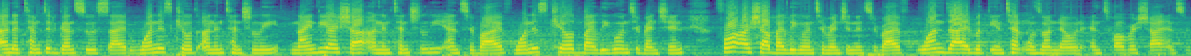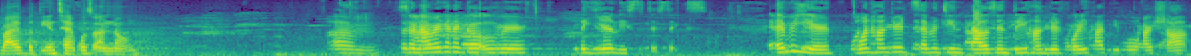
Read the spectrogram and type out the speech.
an attempted gun suicide, 1 is killed unintentionally, 90 are shot unintentionally and survive, 1 is killed by legal intervention, 4 are shot by legal intervention and survive, 1 died but the intent was unknown, and 12 are shot and survived but the intent was unknown. Um, so now we're gonna go over the yearly statistics. Every year, 117,345 people are shot.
